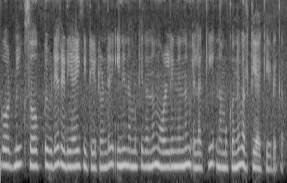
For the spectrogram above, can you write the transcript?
ഗോഡ് മിൽക്ക് സോപ്പ് ഇവിടെ റെഡിയായി കിട്ടിയിട്ടുണ്ട്. ഇനി നമുക്കിതൊന്ന് മോൾഡിൽ നിന്നും ഇളക്കി നമുക്കൊന്ന് വൃത്തിയാക്കിയെടുക്കാം.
